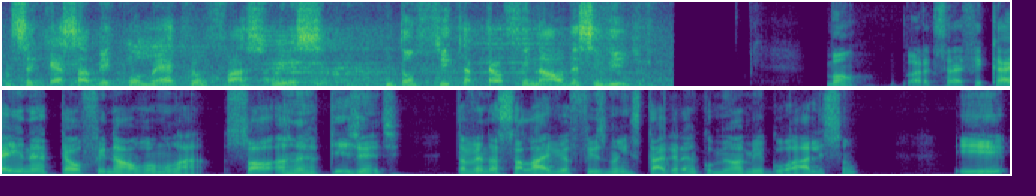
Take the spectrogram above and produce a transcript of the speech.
Você quer saber como é que eu faço isso? Então fica até o final desse vídeo. Bom, agora que você vai ficar aí, né, até o final, vamos lá. Só aqui, gente, tá vendo essa live? Eu fiz no Instagram com meu amigo Alisson. E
